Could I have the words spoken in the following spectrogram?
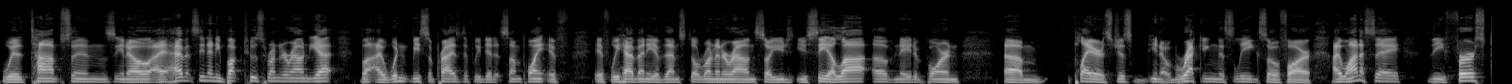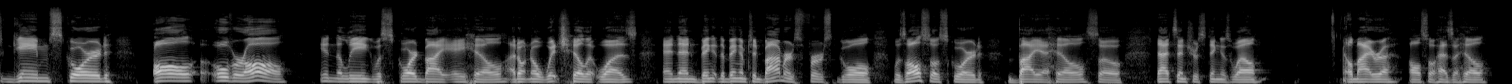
with Thompsons. You know, I haven't seen any Bucktooths running around yet, but I wouldn't be surprised if we did at some point if if we have any of them still running around. So you you see a lot of native born um, players just you know wrecking this league so far. I want to say the first game scored all overall in the league was scored by a Hill. I don't know which Hill it was. And then Bing- the Binghamton Bombers' first goal was also scored by a Hill. So that's interesting as well. Elmira also has a Hill.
